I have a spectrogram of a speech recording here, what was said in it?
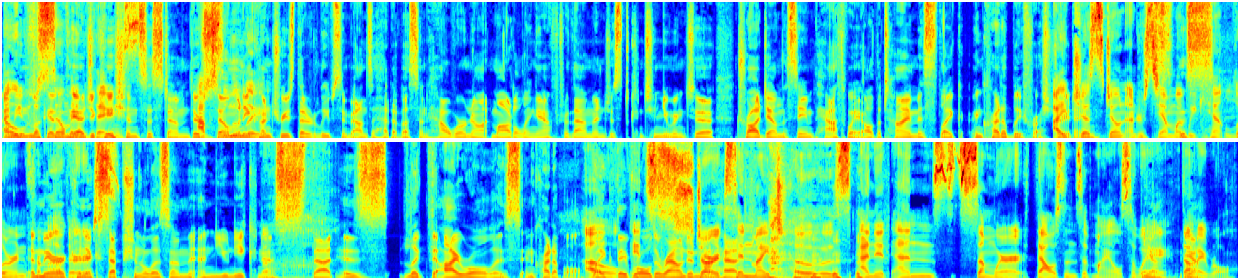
I Oh, mean, look at the education things. system. There's so many countries that are leaps and bounds ahead of us, and how we're not modeling after them and just continuing to trod down the same pathway all the time is like incredibly frustrating. i just don't understand why we can't learn from American others. exceptionalism and uniqueness that is like the eye roll is incredible. like oh, they've Oh, rolled around in my starts in my toes and it ends somewhere thousands of miles away. Yeah, the yeah. eye roll.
